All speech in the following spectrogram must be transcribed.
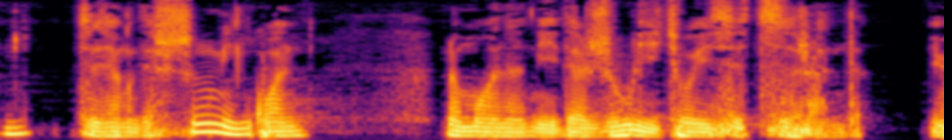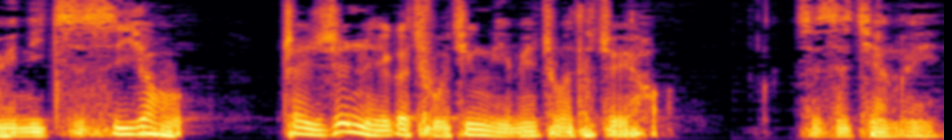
嗯，这样的生命观，那么呢，你的如理作意是自然的，因为你只是要在任何一个处境里面做的最好，只是这样而已。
